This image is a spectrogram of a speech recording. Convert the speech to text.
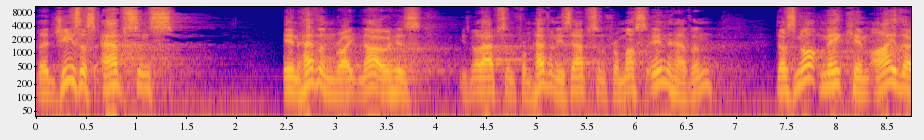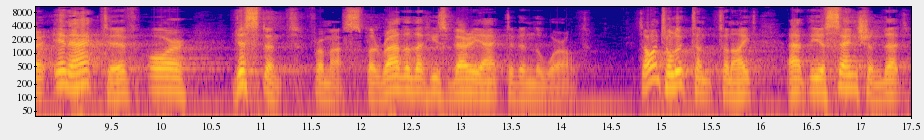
that Jesus' absence in heaven right now, his, he's not absent from heaven, he's absent from us in heaven, does not make him either inactive or distant from us, but rather that he's very active in the world. So I want to look tonight at the ascension that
